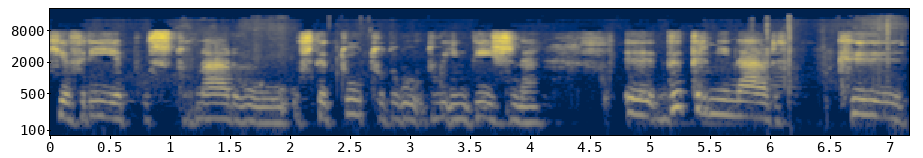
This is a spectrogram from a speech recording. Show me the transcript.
que haveria por se tornar o, o Estatuto do, do Indígena uh, determinar que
